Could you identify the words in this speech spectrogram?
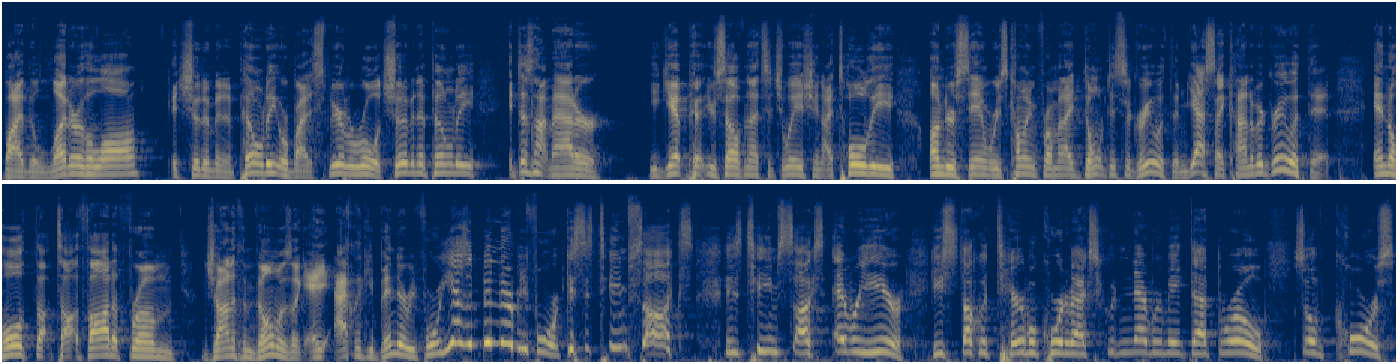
by the letter of the law, it should have been a penalty, or by the spirit of the rule, it should have been a penalty. It does not matter you get put yourself in that situation. I totally understand where he's coming from, and I don't disagree with him. Yes, I kind of agree with it. And the whole th- th- thought from Jonathan Vilma is like, "Hey, act like you've been there before." He hasn't been there before because his team sucks. His team sucks every year. He's stuck with terrible quarterbacks who could never make that throw. So of course,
